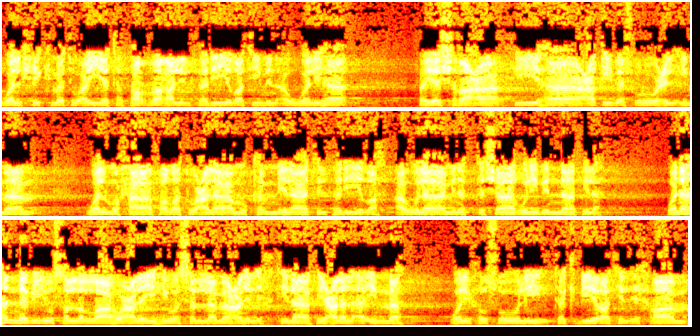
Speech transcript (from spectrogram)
والحكمة أن يتفرغ للفريضة من أولها فيشرع فيها عقب شروع الإمام والمحافظة على مكملات الفريضة أولى من التشاغل بالنافلة. ونهى النبي صلى الله عليه وسلم عن الاختلاف على الأئمة ولحصول تكبيرة الإحرام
